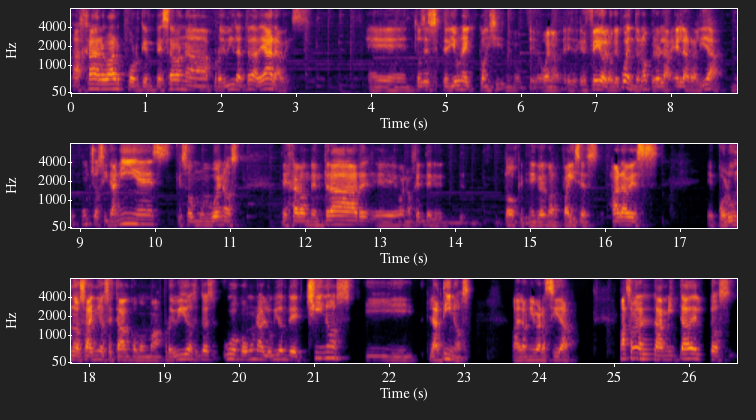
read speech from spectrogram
a Harvard porque empezaron a prohibir la entrada de árabes. Eh, entonces se dio una bueno, es feo lo que cuento, ¿no? Pero es la, realidad. Muchos iraníes que son muy buenos dejaron de entrar, eh, bueno, gente que todos que tienen que ver con los países árabes, eh, por unos años estaban como más prohibidos, entonces hubo como una aluvión de chinos y latinos a la universidad. Más o menos la mitad de, los,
